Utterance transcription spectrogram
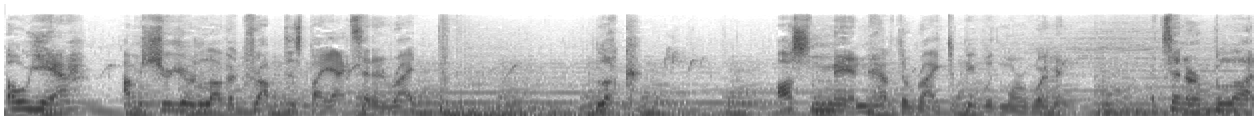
Oh, yeah? I'm sure your lover dropped this by accident, right? Look, us men have the right to be with more women. It's in our blood.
